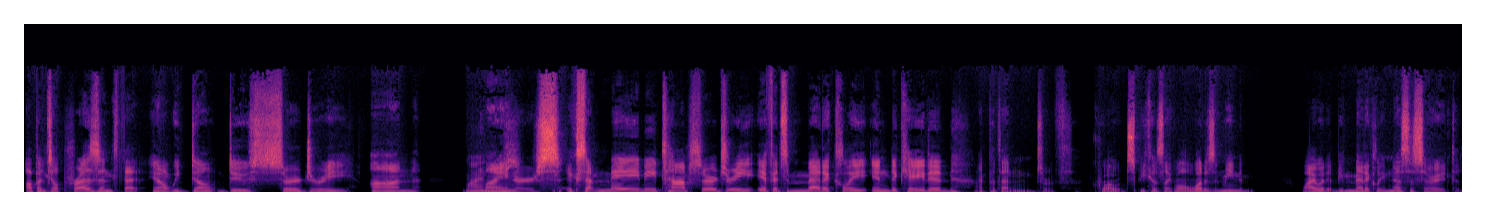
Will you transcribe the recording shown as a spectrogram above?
up until present that, you know, we don't do surgery on Minors. minors, except maybe top surgery if it's medically indicated. I put that in sort of quotes because, like, well, what does it mean to, why would it be medically necessary to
